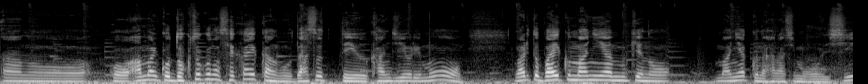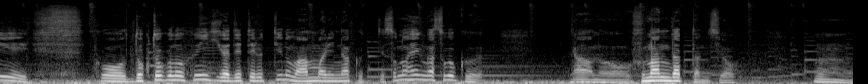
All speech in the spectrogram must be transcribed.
あのーこうあんまりこう独特の世界観を出すっていう感じよりも割とバイクマニア向けのマニアックな話も多いしこう独特の雰囲気が出てるっていうのもあんまりなくってその辺がすごくあの不満だったんですよ。うん、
